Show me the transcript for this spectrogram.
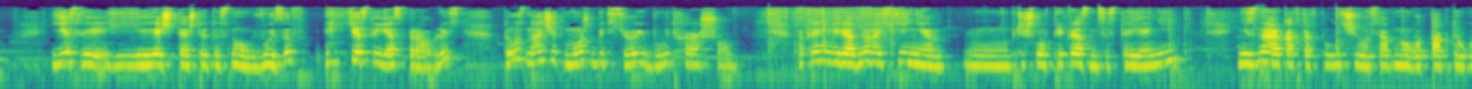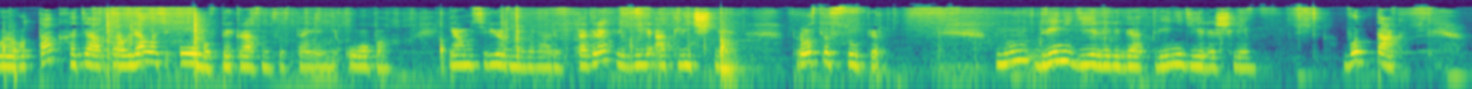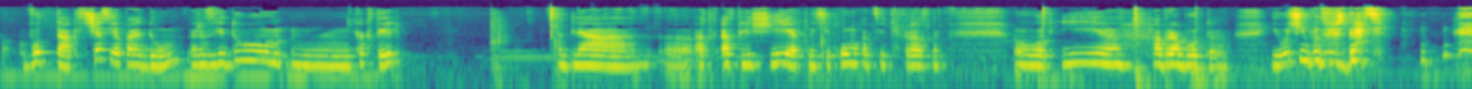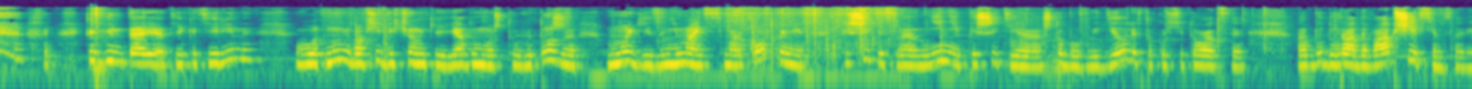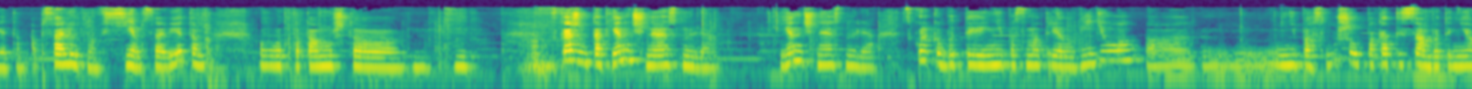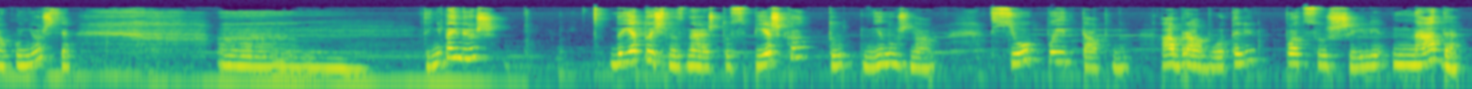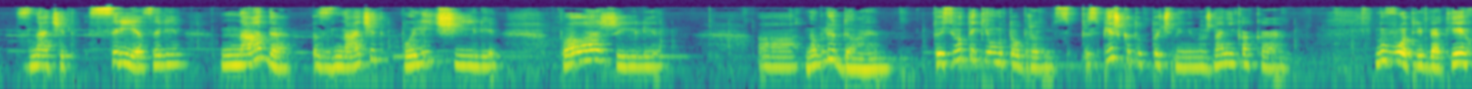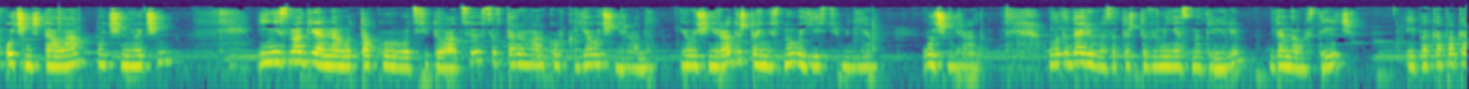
если я считаю, что это снова вызов, если я справлюсь, то, значит, может быть, все и будет хорошо. По крайней мере, одно растение пришло в прекрасном состоянии. Не знаю, как так получилось. Одно вот так, другое вот так. Хотя отправлялось оба в прекрасном состоянии. Оба. Я вам серьезно говорю. Фотографии были отличные. Просто супер. Ну, две недели, ребят, две недели шли. Вот так. Вот так. Сейчас я пойду, разведу коктейль для, э, от, от клещей, от насекомых, от всяких разных. Вот, и обработаю. И очень буду ждать комментарии от Екатерины. Вот, ну и вообще, девчонки, я думаю, что вы тоже многие занимаетесь морковками. Пишите свое мнение, пишите, что бы вы делали в такой ситуации. Буду рада вообще всем советам, абсолютно всем советам. Вот, потому что Скажем так, я начинаю с нуля. Я начинаю с нуля. Сколько бы ты ни посмотрел видео, а, не послушал, пока ты сам в это не окунешься, а, ты не поймешь. Но я точно знаю, что спешка тут не нужна. Все поэтапно. Обработали, подсушили. Надо, значит, срезали. Надо, значит, полечили положили, а, наблюдаем. То есть вот таким вот образом. Спешка тут точно не нужна никакая. Ну вот, ребят, я их очень ждала, очень-очень. И несмотря на вот такую вот ситуацию со второй морковкой, я очень рада. Я очень рада, что они снова есть у меня. Очень рада. Благодарю вас за то, что вы меня смотрели. До новых встреч и пока-пока.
